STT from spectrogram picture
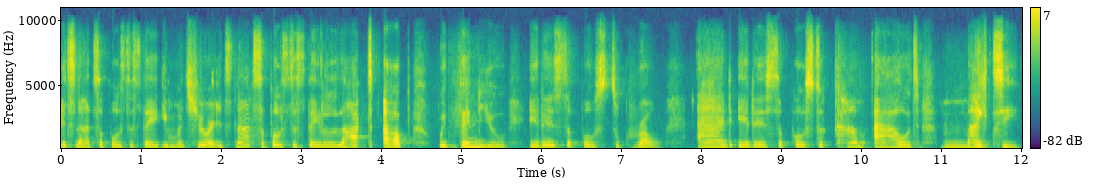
It's not supposed to stay immature. It's not supposed to stay locked up within you. It is supposed to grow and it is supposed to come out mighty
